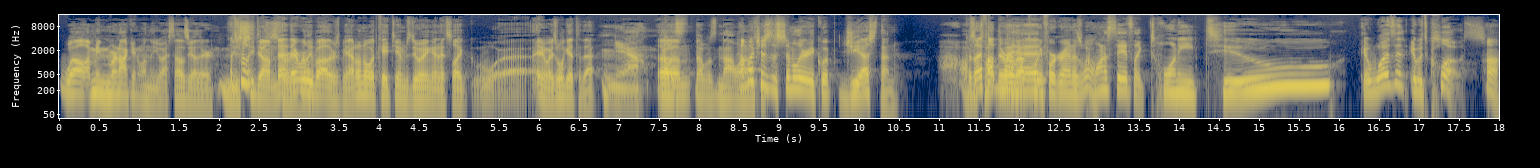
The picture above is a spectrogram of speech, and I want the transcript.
Well, I mean, we're not getting one in the U.S. That was the other. That's really dumb. That, that really bothers me. I don't know what KTM's doing, and it's like, uh, anyways, we'll get to that. Yeah, that, was, Um, that was not. How much is the similarly equipped GS then? Because I thought they were about head, 24 grand as well. I want to say it's like twenty two. It wasn't. It was close, Huh.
